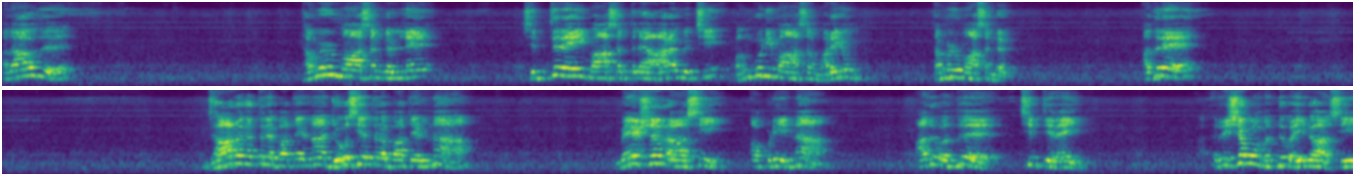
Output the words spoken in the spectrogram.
அதாவது தமிழ் மாசங்கள்ல சித்திரை மாசத்துல ஆரம்பிச்சு பங்குனி மாதம் வரையும் தமிழ் மாதங்கள் அதில் ஜாதகத்தில் பார்த்தீங்கன்னா ஜோசியத்தில் பார்த்தீங்கன்னா மேஷ ராசி அப்படின்னா அது வந்து சித்திரை ரிஷபம் வந்து வைகாசி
